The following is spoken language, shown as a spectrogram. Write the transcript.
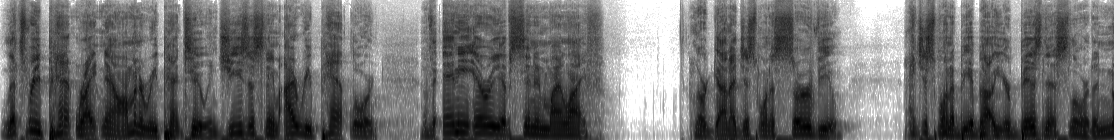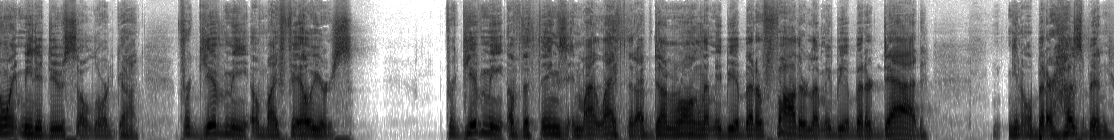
Let's repent right now. I'm going to repent too. In Jesus' name, I repent, Lord, of any area of sin in my life. Lord God, I just want to serve you. I just want to be about your business, Lord. Anoint me to do so, Lord God. Forgive me of my failures. Forgive me of the things in my life that I've done wrong. Let me be a better father. Let me be a better dad, you know, a better husband.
